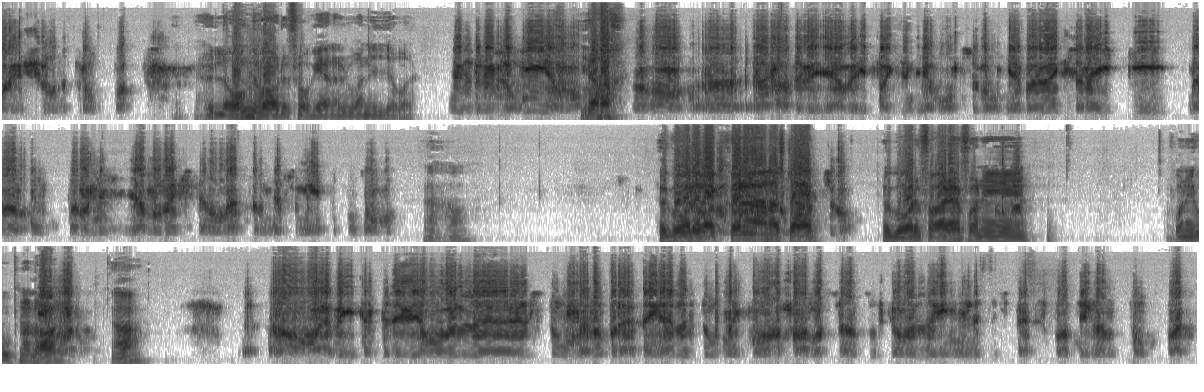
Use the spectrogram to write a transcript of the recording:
var det fullproppat. Hur lång var du frågade jag när du var nio år? Hur lång jag var? Ja. Jaha, eh, jag, hade, jag vet faktiskt inte, jag var inte så lång. Jag började växa när jag gick i mellan 8 och 9. Då växte jag nog nästan en decimeter på sommaren. Jaha. Hur går det i Växjö nu annars då? Hur går det för er? Får ni, får ni ihop något lag? Ja. Ja, jag vet inte. Vi har väl eh, stommen och breddning, eller stommen kvar i alla fall. Och sen så ska väl in lite spets på till en toppback.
